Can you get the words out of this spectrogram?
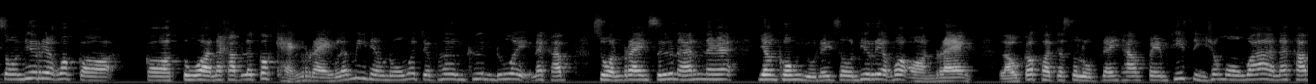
โซนที่เรียกว่าก่อก่อตัวนะครับแล้วก็แข็งแรงและมีแนวโน้มว่าจะเพิ่มขึ้นด้วยนะครับ ส่วนแรงซื้อนั้นนะฮะยังคงอยู่ในโซนที่เรียกว่าอ่อนแรง เราก็พอจะสรุปใน time frame ที่ 4 ชั่วโมงว่านะครับ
